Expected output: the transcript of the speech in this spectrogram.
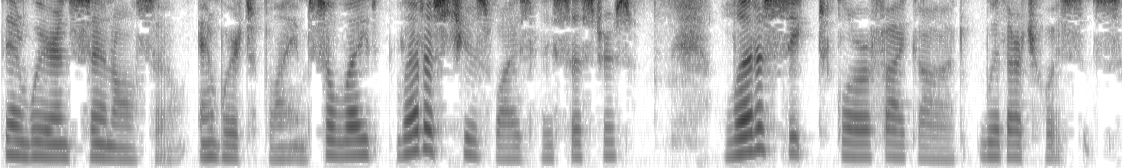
then we're in sin also, and we're to blame. So let, let us choose wisely, sisters. Let us seek to glorify God with our choices.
